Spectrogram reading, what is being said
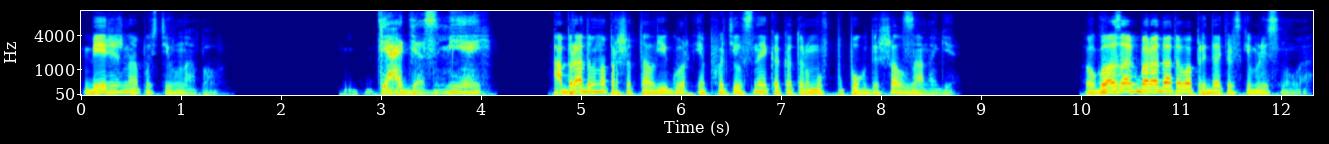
бережно опустил на пол. «Дядя змей!» Обрадованно прошептал Егор и обхватил Снейка, которому в пупок дышал за ноги. В глазах Бородатого предательски блеснуло.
